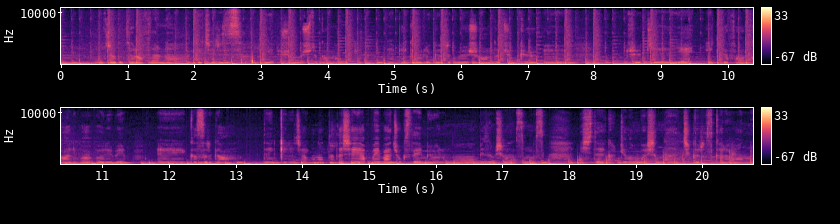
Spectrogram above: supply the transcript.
hmm, Bolcada taraflarına geçeriz diye düşünmüştük ama e, pek öyle gözükmüyor şu anda çünkü e, Türkiye'ye ilk defa galiba böyle bir e, kasırga denk gelecek. Bu noktada şey yapmayı ben çok sevmiyorum. Aa, bizim şansımız. İşte 40 yılın başında çıkarız karavanla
